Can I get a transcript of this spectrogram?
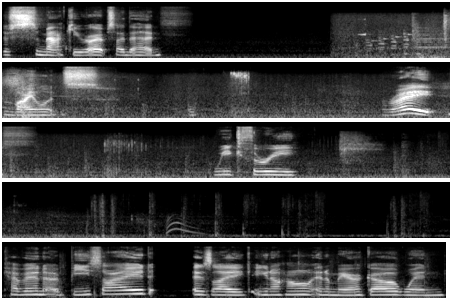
just smack you right upside the head. Violence. Right. Week three. Kevin, a B-side is like, you know how in America when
